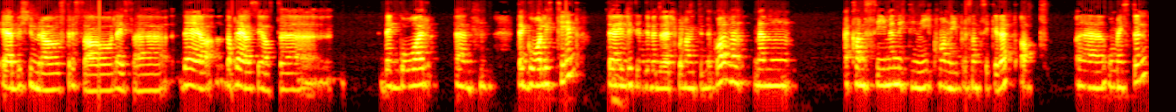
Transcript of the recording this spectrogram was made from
er bekymra og stressa og lei seg, da pleier jeg å si at eh, det går eh, det går litt tid. Det er litt individuelt hvor lang tid det går, men, men jeg kan si med 99,9 sikkerhet at eh, om en stund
